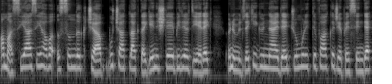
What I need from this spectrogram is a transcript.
Ama siyasi hava ısındıkça bu çatlak da genişleyebilir diyerek önümüzdeki günlerde Cumhur İttifakı cephesinde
